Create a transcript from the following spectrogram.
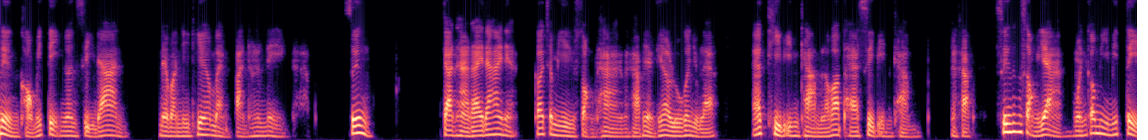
หนึ่งของมิติเงินสี่ด้าน ในวันนี้ที่เราแบ่งปันเท่านั้นเองนะ ซึ่งการหารายได้เนี่ยก็จะมีอยู่สองทางนะครับ อย่างที่เรารู้กันอยู่แล้ว active income แล้วก็ passive income นะครับ ซึ่งทั้งสองอย่างมันก็มีมิติ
